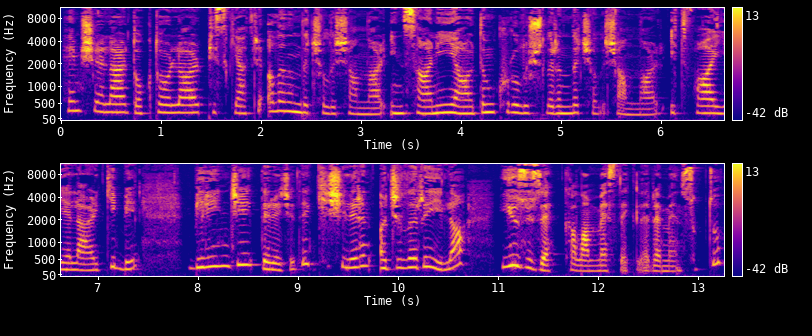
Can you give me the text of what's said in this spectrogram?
hemşireler, doktorlar, psikiyatri alanında çalışanlar, insani yardım kuruluşlarında çalışanlar, itfaiyeler gibi birinci derecede kişilerin acılarıyla yüz yüze kalan mesleklere mensuptu.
